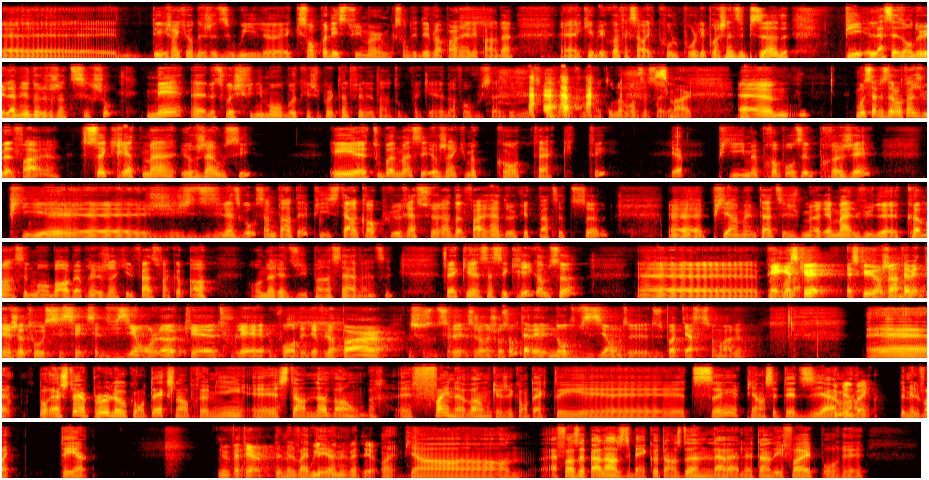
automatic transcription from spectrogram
euh, des gens qui ont déjà dit oui, là, qui sont pas des streamers, mais qui sont des développeurs indépendants québécois. Fait que ça va être cool pour les prochains épisodes. Puis la saison 2 est l'avenir de l'urgent Tire Chaud. Mais là, tu vois, je finis mon bout que j'ai pas eu le temps de finir tantôt. Fait que dans le fond, vous le savez. ce que tantôt dans mon 10 secondes. Smart. Euh, moi, ça faisait longtemps que je voulais le faire. Secrètement, urgent aussi. Et euh, tout bonnement, c'est urgent qui m'a contacté. Yep. Puis il m'a proposé le projet. Puis euh, j'ai dit, let's go, ça me tentait. Puis c'était encore plus rassurant de le faire à deux que de partir tout seul. Euh, puis en même temps, je m'aurais mal vu de commencer de mon bord, puis après les gens qui le fassent, faire comme Ah, on aurait dû y penser avant. Fait que ça s'est créé comme ça. Euh, Mais voilà. est-ce que, est-ce que Urgent, t'avais déjà toi aussi cette vision-là que tu voulais voir des développeurs, ce, ce- ce genre de choses-là, ou tu avais une autre vision du, du podcast à ce moment-là? Euh, pour ajouter un peu là, au contexte, là, en premier, euh, c'était en novembre, euh, fin novembre, que j'ai contacté euh, Tissir, puis on s'était dit à, 2020. 2020, T1, 21. 2021. Oui, 2021. Ouais, puis en- à force de parler, on se dit, ben écoute, on se donne la- le temps des fêtes pour euh,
